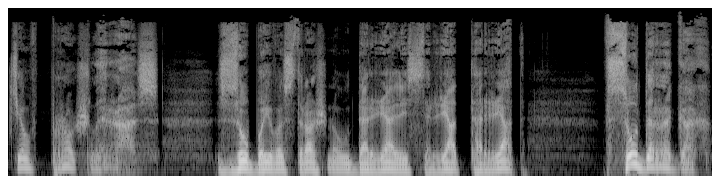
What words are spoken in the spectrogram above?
чем в прошлый раз. Зубы его страшно ударялись ряд о ряд. В судорогах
